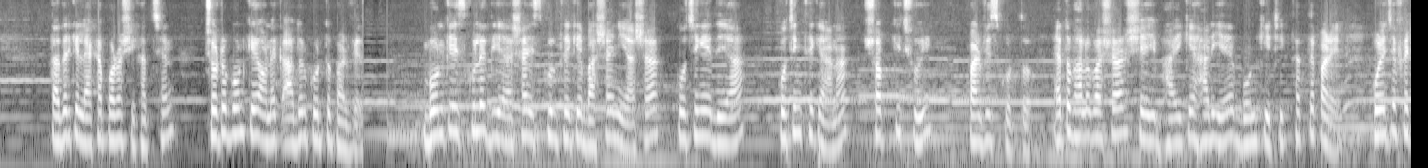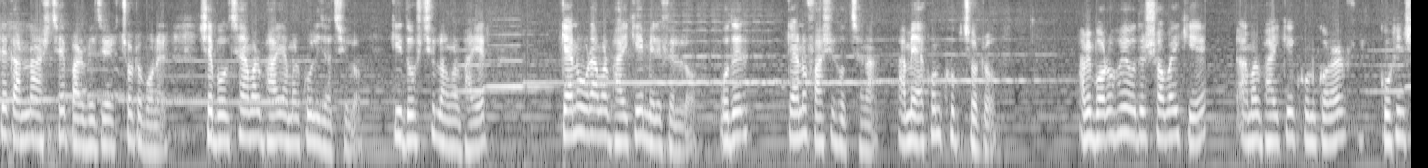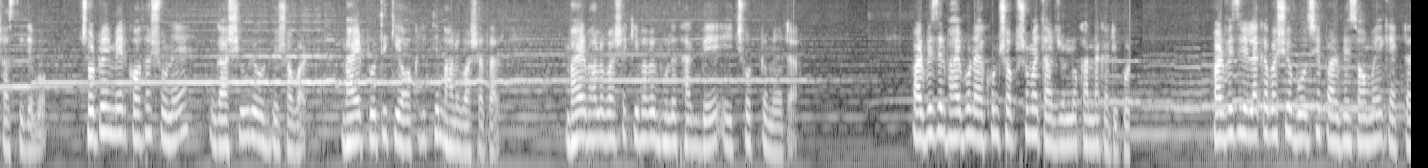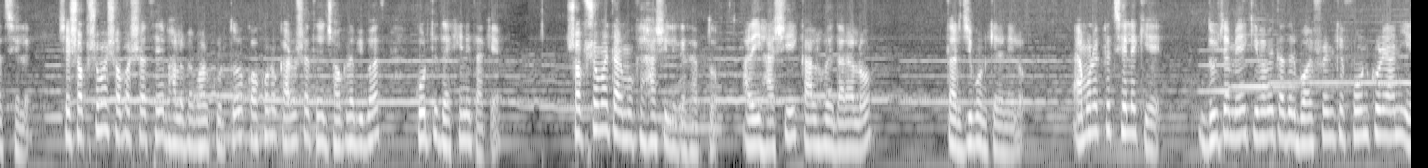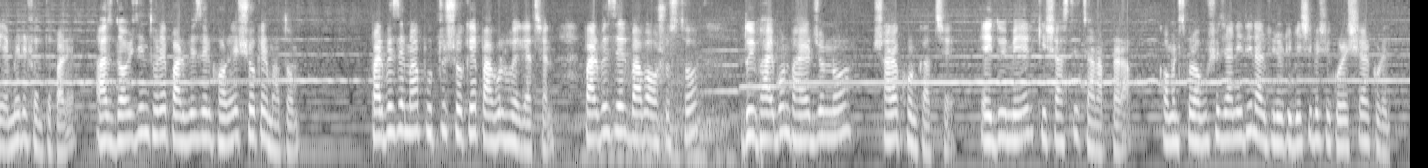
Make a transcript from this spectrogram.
তাদেরকে লেখাপড়া শেখাচ্ছেন। ছোট বোনকে অনেক আদর করতে পারভেজ। বোনকে স্কুলে দিয়ে আসা, স্কুল থেকে বাসায় নিয়ে আসা, কোচিংয়ে দেয়া, কোচিং থেকে আনা সব কিছুই পারভেজ করত। এত ভালোবাসার সেই ভাইকে হারিয়ে বোন কি ঠিক থাকতে পারে? কলেজে ফেটে কান্না আসছে পারভেজের ছোট বোনের। সে বলছে, আমার ভাই আমার কলিজা ছিল। কি দোষ ছিল আমার ভাইয়ের? কেন ওরা আমার ভাইকে মেরে ফেলল? ওদের কেন ফাঁসি হচ্ছে না? আমি এখন খুব ছোট। আমি বড় হয়ে ওদের সবাইকে, আমার ভাইকে খুন করার কঠিন শাস্তি দেব। ছোট এই মেয়ের কথা শুনে গা শিউরে উঠবে সবার। ভাইয়ের প্রতি কি অকৃত্রিম ভালোবাসা তার? ভাইয়ের ভালোবাসা কীভাবে ভুলে থাকবে এই ছোট্ট মেয়েটা? পারভেজের ভাই বোন এখন সবসময় তার জন্য কান্নাকাটি করে পারভেজের এলাকাবাসীও বলছে, পারভেজ অমায়িক একটা ছেলে। সে সবসময় সবার সাথে ভালো ব্যবহার করত, কখনো কারোর সাথে ঝগড়া বিবাদ করতে দেখেনি তাকে। সবসময় তার মুখে হাসি লেগে থাকতো। আর এই হাসি কাল হয়ে দাঁড়াল তার জীবন কেড়ে নিল। এমন একটা ছেলেকে দুইটা মেয়ে কীভাবে তাদের বয়ফ্রেন্ডকে ফোন করে আনিয়ে মেরে ফেলতে পারে? আজ দশ দিন ধরে পারভেজের ঘরে শোকের মাতম। পারভেজের মা পুত্র শোকে পাগল হয়ে গেছেন। পারভেজের বাবা অসুস্থ। দুই ভাই বোন ভাইয়ের জন্য সারাক্ষণ কাঁদছে। এই দুই মেয়ের কি শাস্তি চান আপনারা? কমেন্টস করে অবশ্যই জানিয়ে দিন আর ভিডিওটি বেশি বেশি করে শেয়ার করে দিন।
